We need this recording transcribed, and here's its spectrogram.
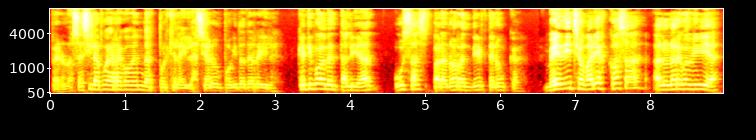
pero no sé si la puedes recomendar porque la aislación es un poquito terrible. ¿Qué tipo de mentalidad usas para no rendirte nunca? Me he dicho varias cosas a lo largo de mi vida.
